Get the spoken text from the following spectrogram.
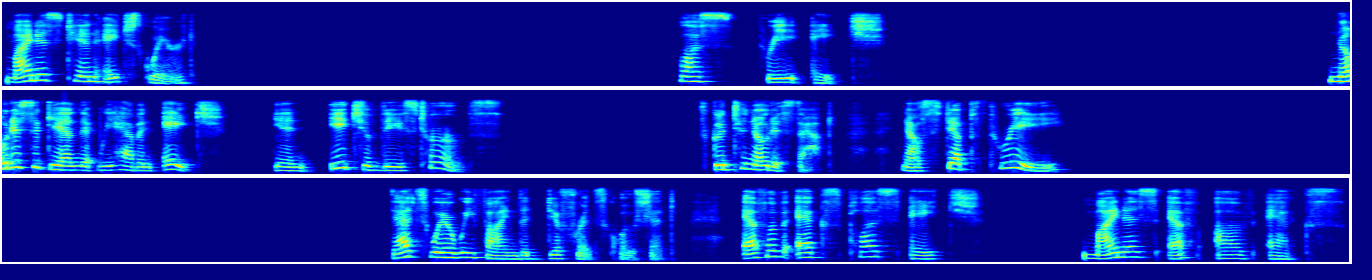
minus 10h squared plus 3h. Notice again that we have an h in each of these terms. It's good to notice that. Now step three. That's where we find the difference quotient. F of x plus h minus f of x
